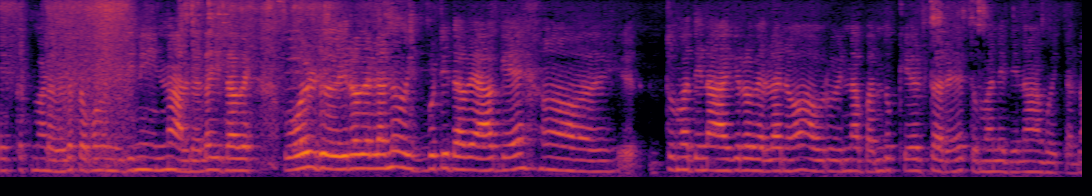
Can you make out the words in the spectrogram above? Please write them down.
ಈಗ ಕಟ್ ಮಾಡೋದೆಲ್ಲ ತೊಗೊಂಡ್ಬಂದಿದ್ದೀನಿ. ಇನ್ನೂ ಅಲ್ಲೆಲ್ಲ ಇದ್ದಾವೆ ಓಲ್ಡ್ ಇರೋವೆಲ್ಲನೂ ಇದ್ಬಿಟ್ಟಿದ್ದಾವೆ ಹಾಗೆ. ತುಂಬ ದಿನ ಆಗಿರೋವೆಲ್ಲನೂ ಅವರು ಇನ್ನೂ ಬಂದು ಕೇಳ್ತಾರೆ. ತುಂಬಾ ದಿನ ಆಗೋಯ್ತಲ್ಲ.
